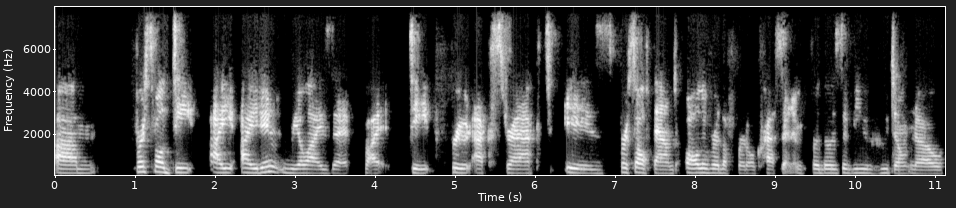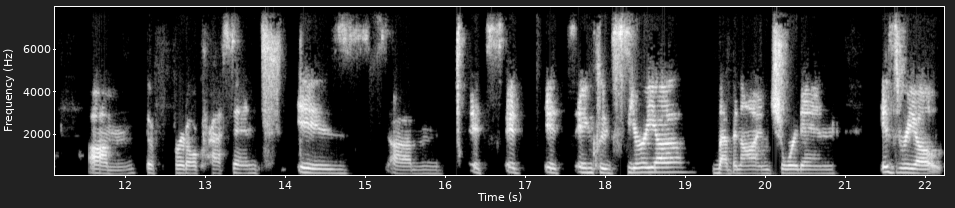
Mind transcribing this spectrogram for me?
um, first of all, date, I, I didn't realize it, but date fruit extract is, first of all, found all over the Fertile Crescent. And for those of you who don't know, um, the Fertile Crescent is, um, it's, it, it includes Syria, Lebanon, Jordan, Israel,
